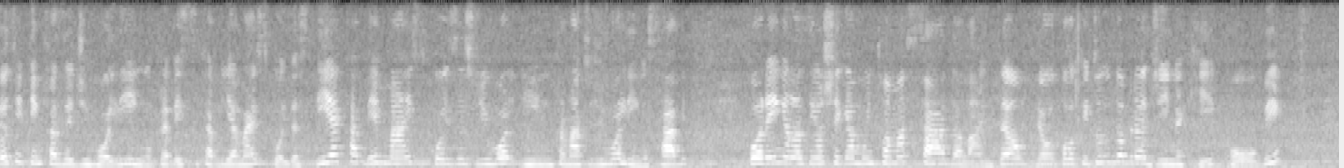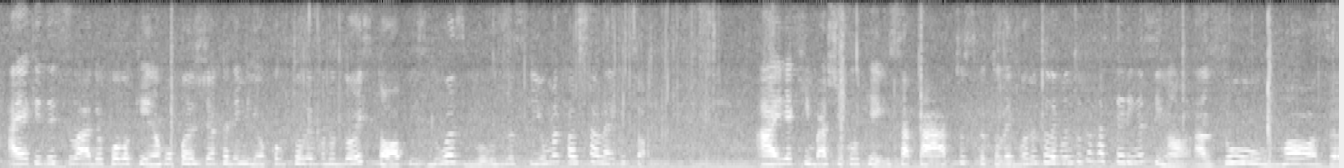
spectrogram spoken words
Eu tentei fazer de rolinho pra ver se cabia mais coisas. Ia caber mais coisas de rolinho, em formato de rolinho, sabe? Porém, elas iam chegar muito amassada lá. Então, eu coloquei tudo dobradinho aqui, coube. Aí aqui desse lado eu coloquei a roupas de academia. Eu tô levando dois tops, duas blusas e uma calça leg só. Aí aqui embaixo eu coloquei os sapatos que eu tô levando. Eu tô levando tudo rasteirinho assim, ó. Azul, rosa,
